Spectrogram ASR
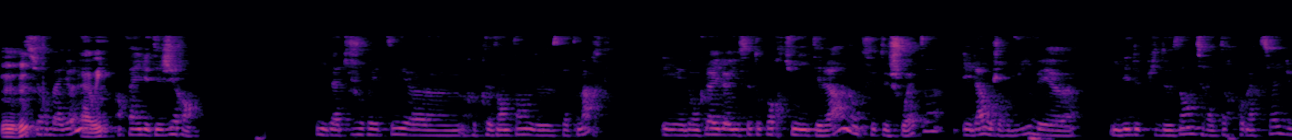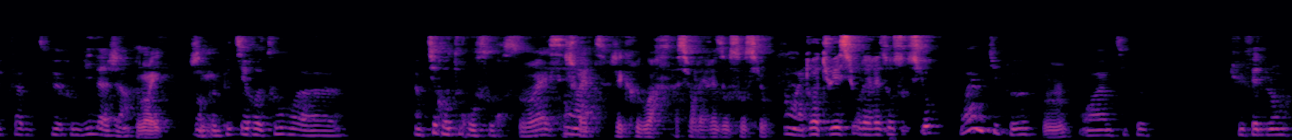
mhm. sur Bayonne. Ah oui. Enfin, il était gérant. Il a toujours été euh, représentant de cette marque. Et donc là, il a eu cette opportunité-là, donc c'était chouette. Et là, aujourd'hui, ben, euh, il est depuis deux ans directeur commercial du club de rugby d'Agen. Oui. Donc un petit retour un petit retour aux sources. Ouais, c'est chouette. J'ai cru voir ça sur les réseaux sociaux. Toi, tu es sur les réseaux sociaux? Ouais, un petit peu. Mmh. Ouais, un petit peu. Je lui fais de l'ombre.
